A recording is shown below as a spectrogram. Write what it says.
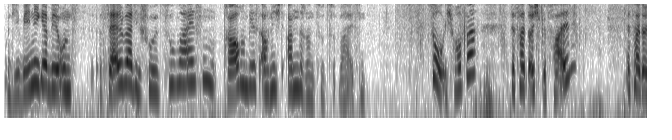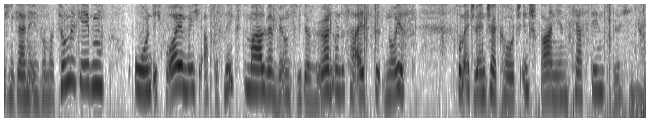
Und je weniger wir uns selber die Schuld zuweisen, brauchen wir es auch nicht anderen zuzuweisen. So, ich hoffe, das hat euch gefallen. Es hat euch eine kleine Information gegeben und ich freue mich auf das nächste Mal, wenn wir uns wieder hören und es heißt Neues vom Adventure Coach in Spanien, Kerstin Blöchinger.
